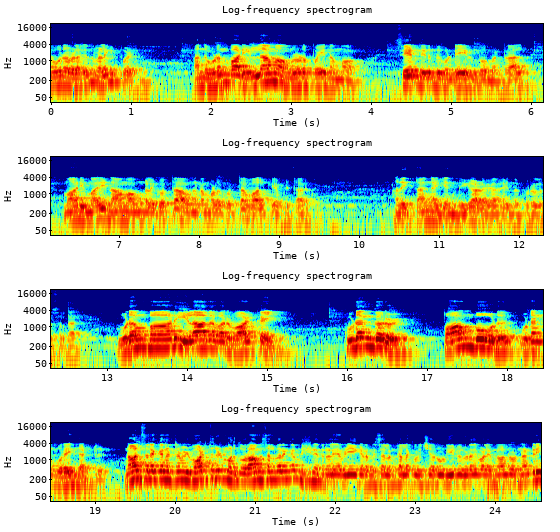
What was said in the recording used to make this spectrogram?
தூர விலகுன்னு விலகி போயிடும் அந்த உடன்பாடு இல்லாமல் அவங்களோட போய் நம்ம சேர்ந்து இருந்து கொண்டே இருந்தோம் என்றால் மாறி மாறி நாம் அவங்களை கொத்த அவங்க நம்மளை கொத்த வாழ்க்கை அப்படித்தான் இருக்கும். அதைத்தாங்க ஐயன் மிக அழகாக இந்த குரலை சொல்கிறார் உடம்பாடு இல்லாதவர் வாழ்க்கை குடங்கருள் பாம்போடு உடன் உறைந்தற்று. நாள் சிறக்க நற்றமிழ் வாழ்த்துகள் மருத்துவ ராமசெல்வரங்கம் நிஷின திரளைய வழியை கடமை செல்லும் கள்ளக்குறிச்சி அரூர் ஈரோடு கடைவாளையம் நாளோடு நன்றி.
